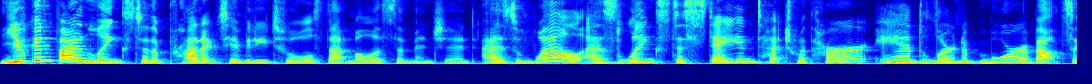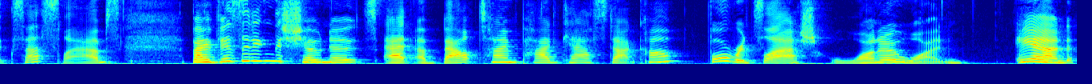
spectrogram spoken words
You can find links to the productivity tools that Melissa mentioned, as well as links to stay in touch with her and learn more about Success Labs by visiting the show notes at abouttimepodcast.com forward slash 101. And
